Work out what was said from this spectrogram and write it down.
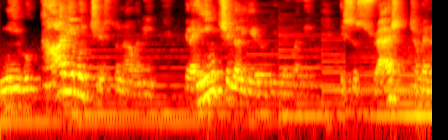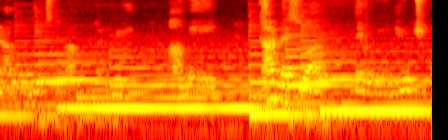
నీవు కార్యము చేస్తున్నావని ഗ്രഹിച്ചുകൽകേറുന്നവനെ യേശു ശ്രേഷ്ഠമെന്ന നാമത്തിൽ സ്തുതിക്കുന്നു amen God bless you all ദൈവം ദീവിച്ചുക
